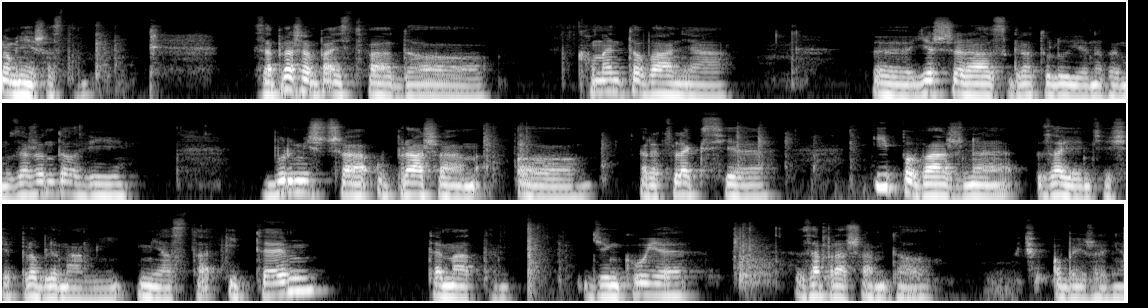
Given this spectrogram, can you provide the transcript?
no mniejsza z tym. Zapraszam Państwa do komentowania. Y, jeszcze raz gratuluję nowemu zarządowi. Burmistrza upraszam o refleksję i poważne zajęcie się problemami miasta i tym tematem. Dziękuję. Zapraszam do obejrzenia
